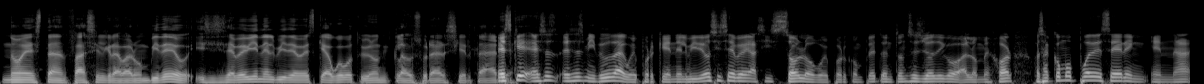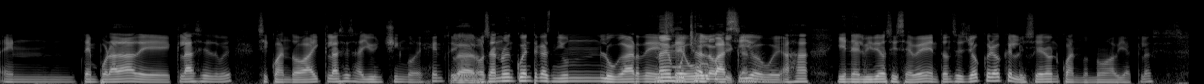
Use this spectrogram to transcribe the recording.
no es tan fácil grabar un video. Y si se ve bien el video es que a huevo tuvieron que clausurar cierta área. Es que esa es, esa es mi duda, güey, porque en el video sí se ve así solo, güey, por completo. Entonces yo digo, a lo mejor, o sea, ¿cómo puede ser en, en, en temporada de clases, güey, si cuando hay clases hay un chingo de gente, güey? Claro. O sea, no encuentras ni un lugar de No hay mucha CU lógica, vacío, ¿no? güey, ajá, y en el video sí se ve. Entonces yo creo que lo hicieron cuando no había clases.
